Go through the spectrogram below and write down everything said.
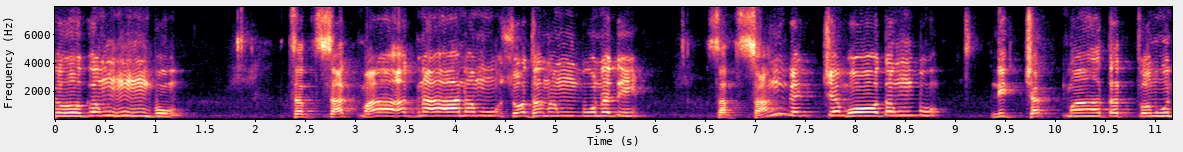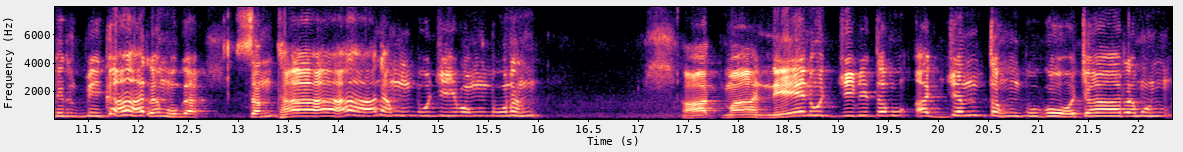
యోగంబు సత్సాత్మాజ్ఞానము శోధనంబునది సత్సాంగత్య నిక్షత్మాతత్వము నిర్వికారముగా సంధానంబు జీవంబునన్. ఆత్మ నేను జీవితము అత్యంతంబు గోచారము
